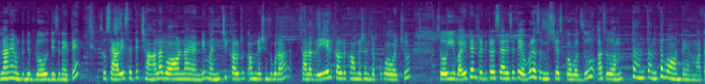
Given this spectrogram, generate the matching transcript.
ఇలానే ఉంటుంది బ్లౌజ్ డిజైన్ అయితే. సో శారీస్ అయితే చాలా బాగున్నాయండి. మంచి కలర్ కాంబినేషన్స్ కూడా చాలా రేర్ కలర్ కాంబినేషన్ చెప్పుకోవచ్చు. సో ఈ white and red colour saris అయితే ఎవరు అసలు మిస్ చేసుకోవద్దు. అసలు అంత అంత అంత బాగుంటాయి అన్నమాట.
